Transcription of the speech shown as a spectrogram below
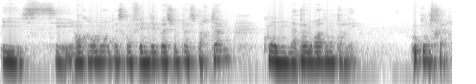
Et c'est encore moins parce qu'on fait une dépression postpartum qu'on n'a pas le droit d'en parler. Au contraire.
